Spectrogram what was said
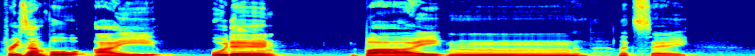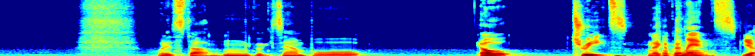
for example, I wouldn't buy, mm, let's say, what is that? Mm, good example. Oh, trees, like Okay. plants. yeah,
